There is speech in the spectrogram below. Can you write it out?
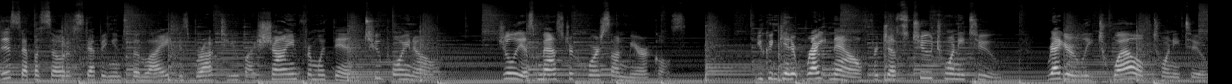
This episode of Stepping into the Light is brought to you by Shine from Within 2.0, Julia's master course on miracles. You can get it right now for just $2.22, regularly $12.22.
